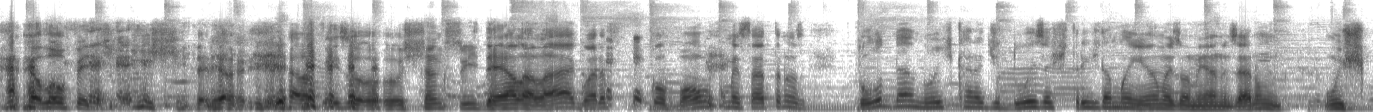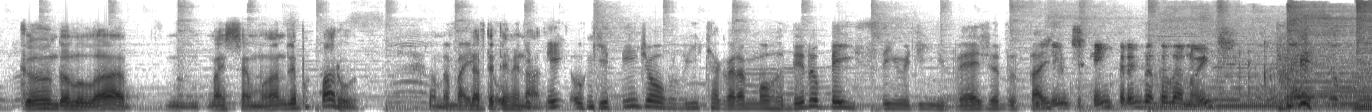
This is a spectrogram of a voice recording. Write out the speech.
hello fetiche, entendeu? Ela fez o, o Shang Tsui dela lá, agora ficou bom, vou começar a transar. Toda noite, cara, de duas às três da manhã, mais ou menos. Era um, um escândalo lá, mais semana, depois parou. Não, mas Deve ter o que terminado. tem- O que tem de ouvinte agora mordendo o beicinho de inveja do Tais. Gente, quem transa toda noite?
